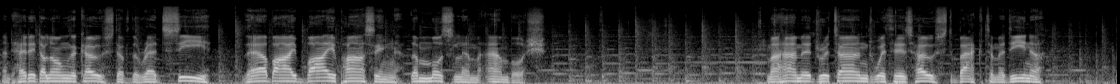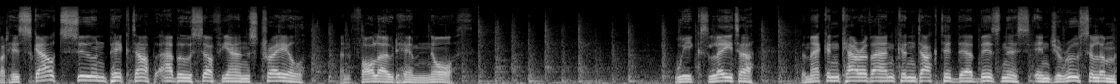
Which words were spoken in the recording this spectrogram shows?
and headed along the coast of the Red Sea, thereby bypassing the Muslim ambush. Muhammad returned with his host back to Medina, but his scouts soon picked up Abu Sufyan's trail and followed him north. Weeks later, the Meccan caravan conducted their business in Jerusalem,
